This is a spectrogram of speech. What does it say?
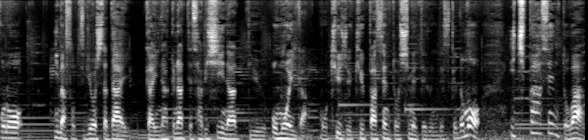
この今卒業した代がいなくなって寂しいなっていう思いがもう99%を占めてるんですけども1%は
